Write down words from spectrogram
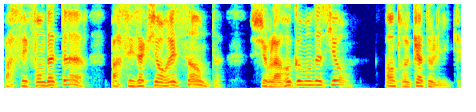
Par ses fondateurs Par ses actions récentes Sur la recommandation? Entre catholiques,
